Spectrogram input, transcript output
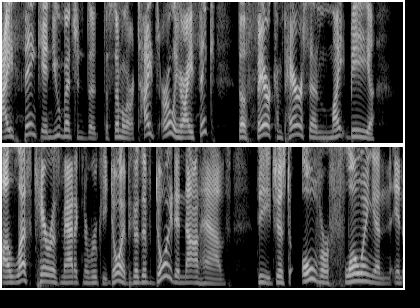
I think, and you mentioned the, the similar tights earlier, I think the fair comparison might be a less charismatic Naruki Doi because if Doi did not have the just overflowing and, and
